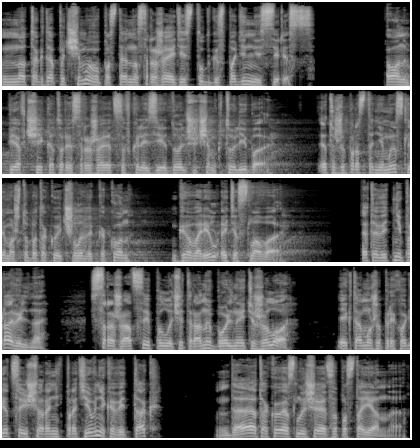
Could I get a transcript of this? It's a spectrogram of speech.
Но тогда почему вы постоянно сражаетесь тут, господин Несирис? Он певчий, который сражается в Колизее дольше, чем кто-либо. Это же просто немыслимо, чтобы такой человек, как он, говорил эти слова. Это ведь неправильно. Сражаться и получить раны больно и тяжело. И к тому же приходится еще ранить противника, ведь так? Да, такое случается постоянно.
